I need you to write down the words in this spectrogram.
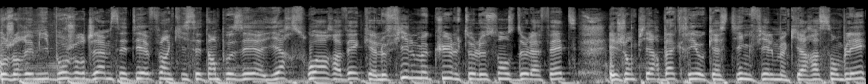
Bonjour Rémi, bonjour Jam, c'est TF1 qui s'est imposé hier soir avec le film culte Le sens de la fête et Jean-Pierre Bacry au casting, film qui a rassemblé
